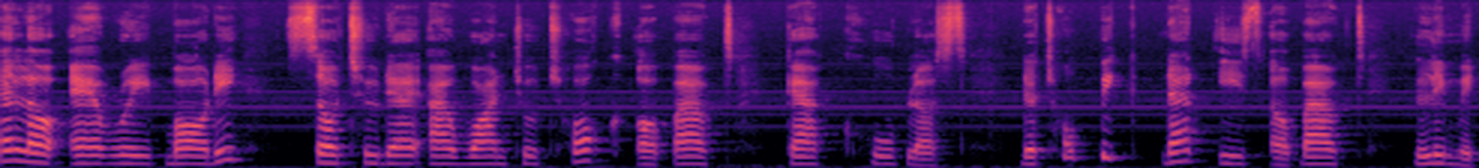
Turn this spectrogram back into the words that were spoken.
Hello everybody. So today I want to talk about calculus. The topic that is about limit.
